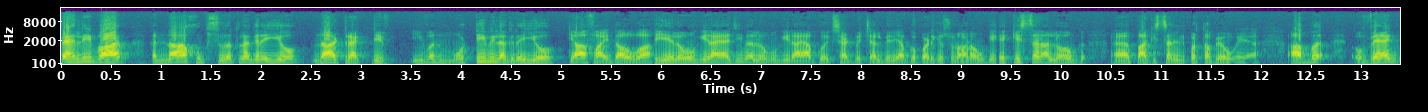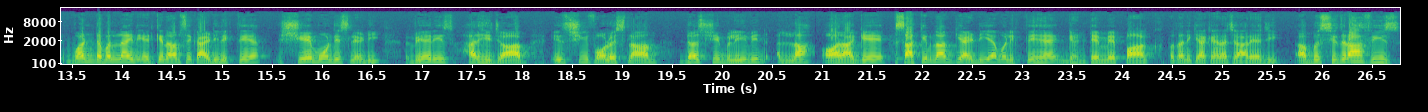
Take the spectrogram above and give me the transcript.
पहली बार ना खूबसूरत लग रही हो, ना अट्रैक्टिव इवन मोटी भी लग रही हो, क्या फ़ायदा हुआ? ये लोगों की राय जी, मैं लोगों की राय आपको एक साइड पे चल भी रही आपको पढ़ के सुना रहा हूँ कि किस तरह लोग पाकिस्तान इन पर तपे हुए हैं। अब Wang one double nine eight के नाम से एक आईडी लिखते हैं shame on this lady where is her हिजाब is she follow Islam does she believe in Allah और आगे साकिब नाम की आईडी है, वो लिखते हैं, घंटे में पाक। पता नहीं क्या कहना चाह रहे हैं जी। अब सिदरा हफीज,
